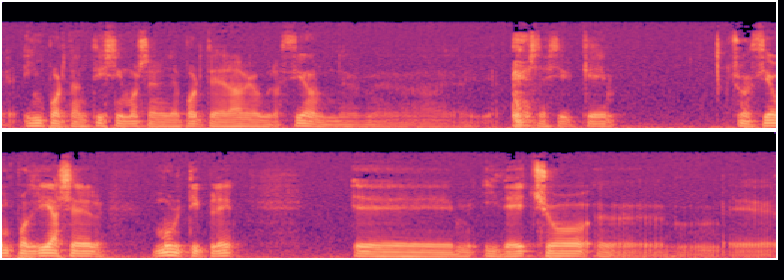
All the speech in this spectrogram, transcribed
eh, importantísimos en el deporte de larga duración. Eh, es decir, que su acción podría ser múltiple eh, y de hecho eh,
